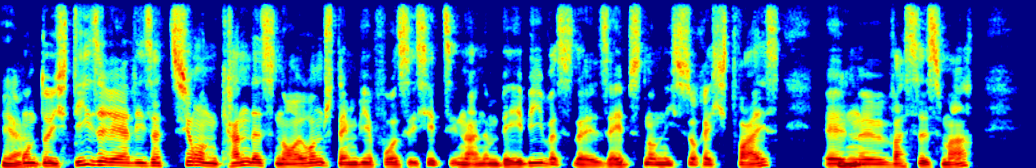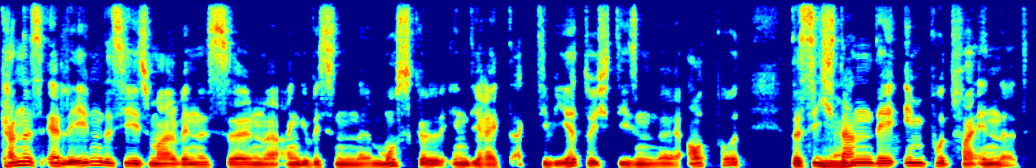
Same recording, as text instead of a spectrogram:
Ja. Und durch diese Realisation kann das Neuron, stellen wir vor, es ist jetzt in einem Baby, was äh, selbst noch nicht so recht weiß, äh, mhm. Ne, was es macht, kann es erleben, dass jedes Mal, wenn es äh, einen gewissen äh, Muskel indirekt aktiviert durch diesen äh, Output, dass sich ja. dann der Input verändert.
